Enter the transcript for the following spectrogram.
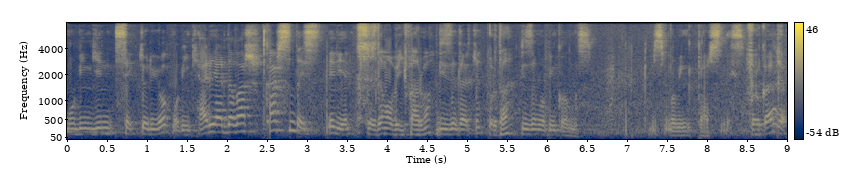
mobbingin sektörü yok. Mobbing her yerde var. Karşısındayız. Ne diyelim? Sizde mobbing var mı? Bizde derken? Burada. Bizde mobbing olmaz. Biz mobbing karşısındayız. Furkan'cığım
